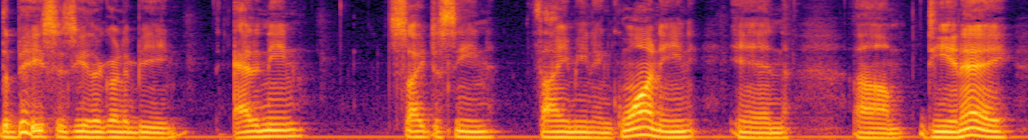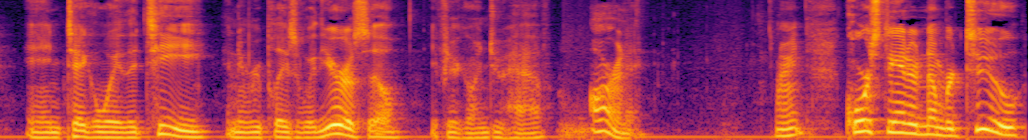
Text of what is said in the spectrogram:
the base is either going to be adenine, cytosine, thymine, and guanine in um, DNA, and take away the T and then replace it with uracil if you're going to have RNA. All right? Core standard number two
